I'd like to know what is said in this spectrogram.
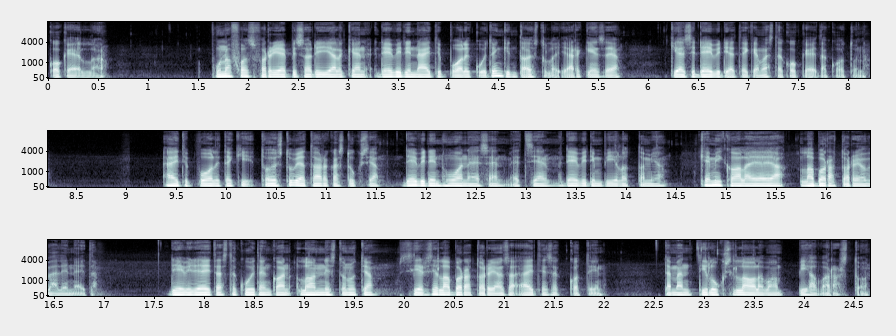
kokeillaan. Punafosfori-episodin jälkeen Davidin äitipuoli kuitenkin taisi tulla järkiinsä ja kielsi Davidia tekemästä kokeita kotona. Äitipuoli teki toistuvia tarkastuksia Davidin huoneeseen etsien Davidin piilottamia kemikaaleja ja laboratoriovälineitä. David ei tästä kuitenkaan lannistunut ja siirsi laboratorionsa äitinsä kotiin, tämän tiluksilla olevaan pihavarastoon.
